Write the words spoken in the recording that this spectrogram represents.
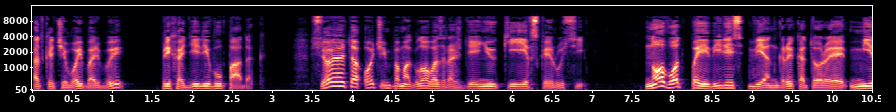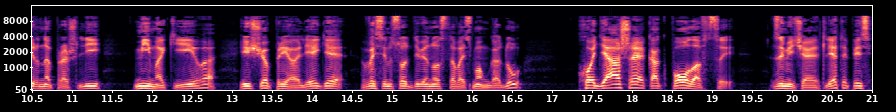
от кочевой борьбы приходили в упадок. Все это очень помогло возрождению Киевской Руси. Но вот появились венгры, которые мирно прошли мимо Киева еще при Олеге в 898 году, ходяше как половцы, замечает летопись,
